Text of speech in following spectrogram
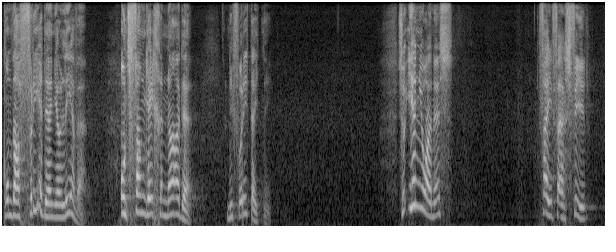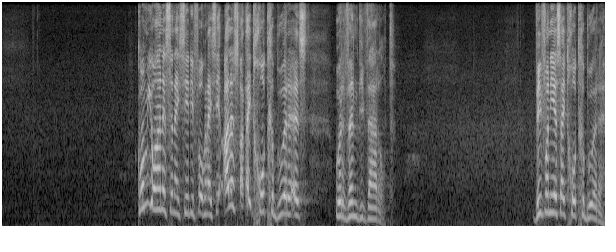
kom daar vrede in jou lewe. Ontvang jy genade nie voor die tyd nie. So 1 Johannes 5 vers 4 Kom Johannes en hy sê die volgende, hy sê alles wat uit God gebore is, oorwin die wêreld. Wie van julle is uit God gebore?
